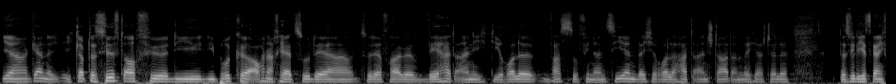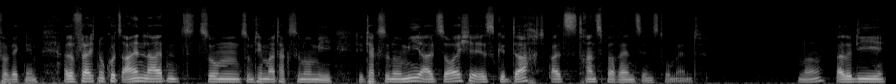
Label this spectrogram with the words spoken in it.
Ja, gerne. Ich glaube, das hilft auch für die, die Brücke auch nachher zu der, zu der Frage, wer hat eigentlich die Rolle, was zu finanzieren, welche Rolle hat ein Staat an welcher Stelle. Das will ich jetzt gar nicht vorwegnehmen. Also vielleicht nur kurz einleitend zum, zum Thema Taxonomie. Die Taxonomie als solche ist gedacht als Transparenzinstrument. Ne? Also die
